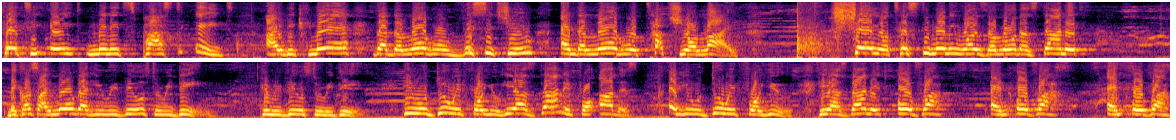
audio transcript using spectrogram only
38 minutes past 8, I declare that the Lord will visit you and the Lord will touch your life. Share your testimony once the Lord has done it because I know that He reveals to redeem. He reveals to redeem. He will do it for you. He has done it for others and He will do it for you. He has done it over and over and over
